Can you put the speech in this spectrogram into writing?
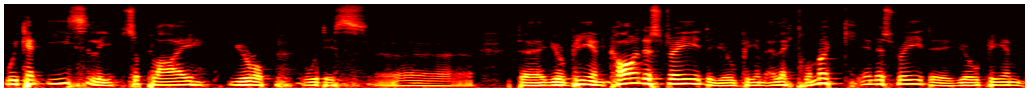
we can easily supply Europe with this. Uh, the European car industry, the European electronic industry, the European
